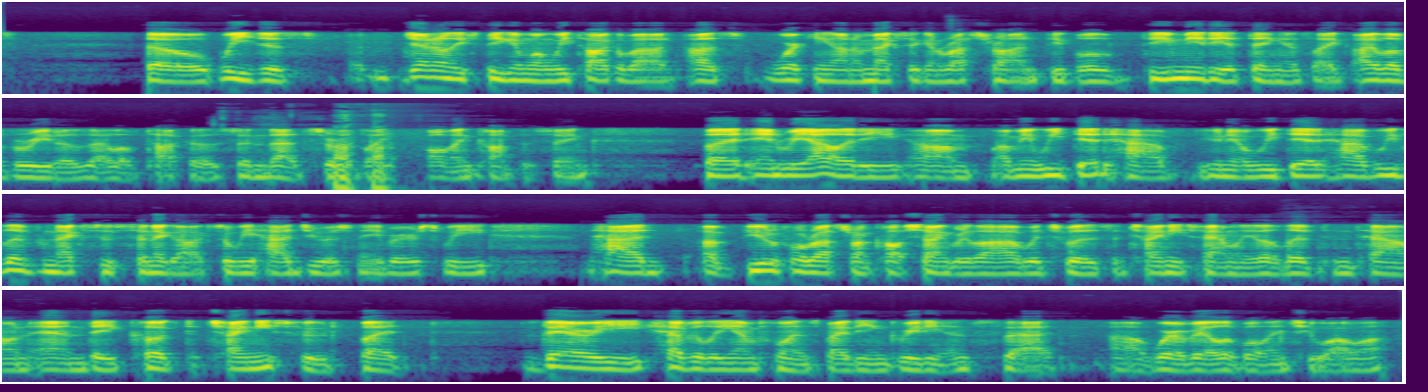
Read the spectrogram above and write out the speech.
So we just generally speaking, when we talk about us working on a Mexican restaurant, people the immediate thing is like, I love burritos, I love tacos, and that's sort of like all encompassing. But in reality, um, I mean, we did have, you know, we did have, we lived next to a synagogue, so we had Jewish neighbors. We had a beautiful restaurant called Shangri La, which was a Chinese family that lived in town, and they cooked Chinese food, but very heavily influenced by the ingredients that uh, were available in Chihuahua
